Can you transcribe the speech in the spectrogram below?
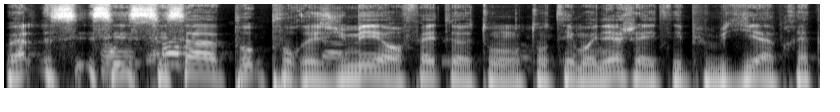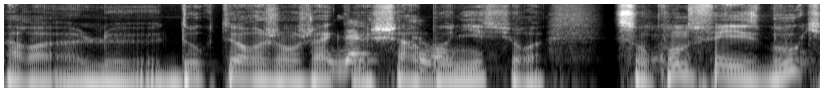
Voilà, c'est ça, pour, pour résumer, en fait, ton, ton témoignage a été publié après par euh, le docteur Jean-Jacques. Charbonnier sur son compte Facebook.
